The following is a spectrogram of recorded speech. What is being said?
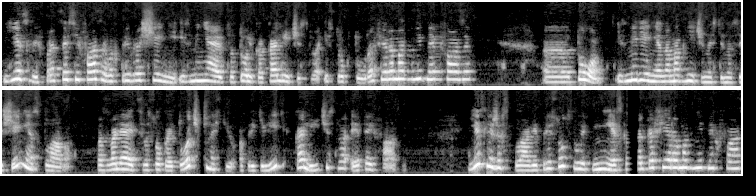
Если в процессе фазовых превращений изменяются только количество и структура ферромагнитной фазы, то измерение намагниченности насыщения сплава позволяет с высокой точностью определить количество этой фазы. Если же в сплаве присутствует несколько ферромагнитных фаз,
